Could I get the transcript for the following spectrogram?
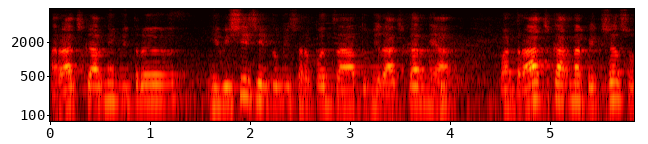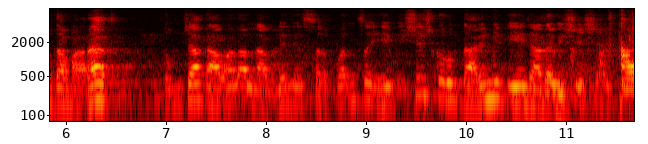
राजकारणी मित्र हे विशेष आहे तुम्ही सरपंच आहात तुम्ही राजकारणी आहात. पण राजकारणापेक्षा सुद्धा महाराज तुमच्या गावाला लाभलेले सरपंच हे विशेष करून धार्मिक हे ज्यादा विशेष आहे.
